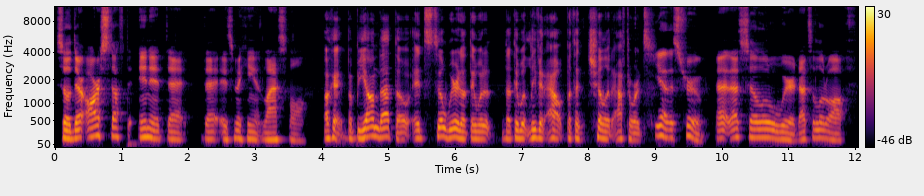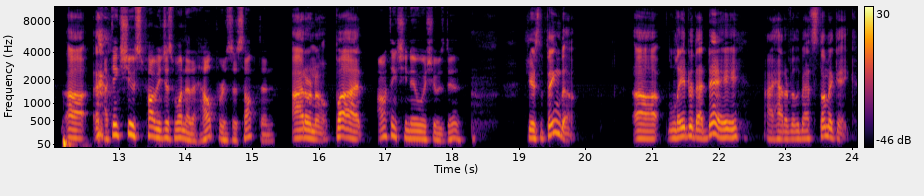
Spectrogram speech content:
So there are stuff in it that that is making it last long. Okay, but beyond that though, it's still weird that they would that they would leave it out but then chill it afterwards. Yeah, that's true. That, that's a little weird. That's a little off. Uh, I think she was probably just one of the helpers or something. I don't know, but I don't think she knew what she was doing. here's the thing though. Uh, later that day, I had a really bad stomach ache.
